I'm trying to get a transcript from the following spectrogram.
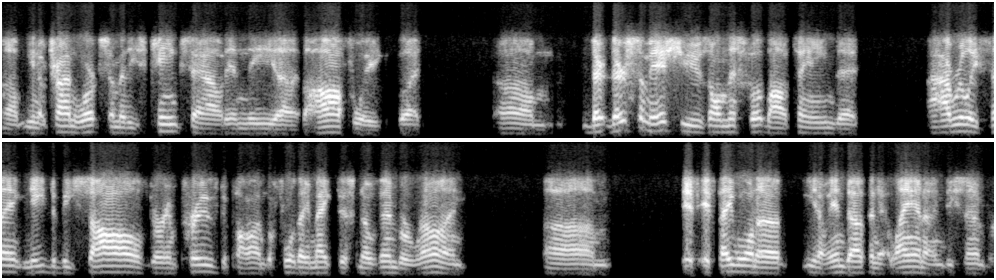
um, you know, try and work some of these kinks out in the uh, the off week. But um, there, there's some issues on this football team that I really think need to be solved or improved upon before they make this November run. Um, if if they want to you know end up in Atlanta in December.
